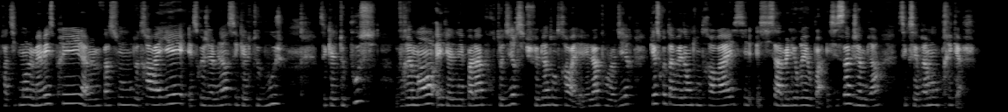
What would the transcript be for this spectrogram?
pratiquement le même esprit, la même façon de travailler, et ce que j'aime bien, c'est qu'elle te bouge, c'est qu'elle te pousse vraiment et qu'elle n'est pas là pour te dire si tu fais bien ton travail. Elle est là pour le dire qu'est-ce que tu avais dans ton travail si, et si ça a amélioré ou pas. Et c'est ça que j'aime bien, c'est que c'est vraiment très cash.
